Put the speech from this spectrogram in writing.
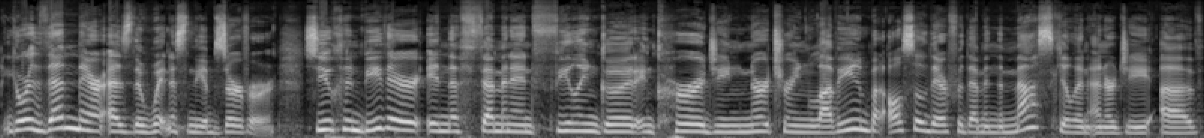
you're then there as the witness and the observer. So you can be there in the feminine, feeling good, encouraging, nurturing, loving, but also there for them in the masculine energy of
